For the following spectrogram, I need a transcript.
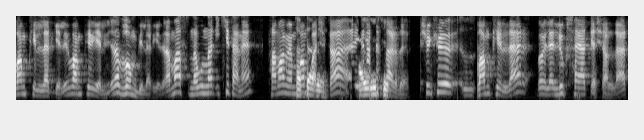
vampirler gelir, vampir gelince de zombiler gelir. Ama aslında bunlar iki tane tamamen Tabii, bambaşka e, yaratıklardır. Çünkü vampirler böyle lüks hayat yaşarlar.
